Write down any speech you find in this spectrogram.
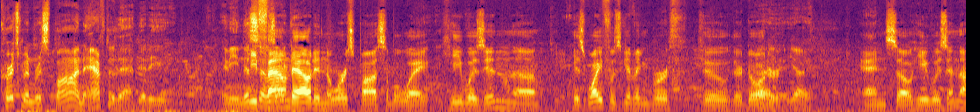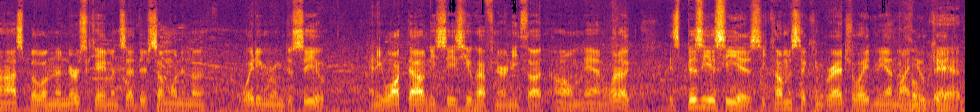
Kurtzman respond after that? Did he? I mean, this he found like, out in the worst possible way. He was in. The, his wife was giving birth to their daughter, Yeah, yeah. and so he was in the hospital, and the nurse came and said, "There's someone in the waiting room to see you." And he walked out and he sees Hugh Hefner, and he thought, "Oh man, what a!" As busy as he is, he comes to congratulate me on my Oh, new kid. man.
